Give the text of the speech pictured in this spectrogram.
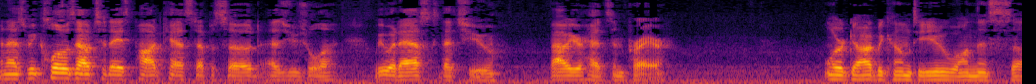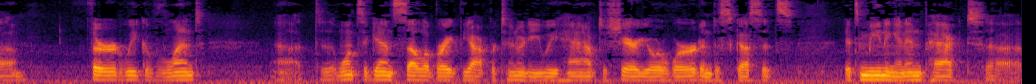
And as we close out today's podcast episode, as usual, we would ask that you bow your heads in prayer. Lord God, we come to you on this uh, third week of Lent uh, to once again celebrate the opportunity we have to share your word and discuss its its meaning and impact, uh,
